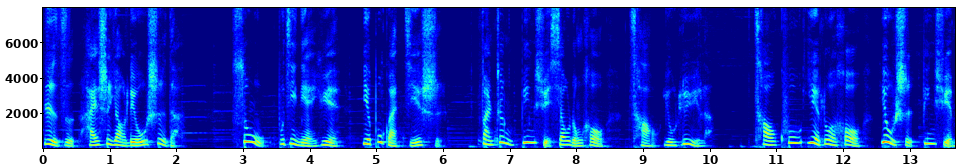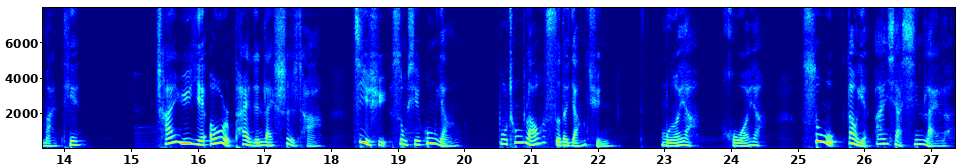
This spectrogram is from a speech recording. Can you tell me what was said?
日子还是要流逝的。苏武不计年月，也不管节食，反正冰雪消融后，草又绿了；草枯叶落后，又是冰雪满天。单于也偶尔派人来视察，继续送些公羊，补充老死的羊群。磨呀，活呀，苏武倒也安下心来了。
